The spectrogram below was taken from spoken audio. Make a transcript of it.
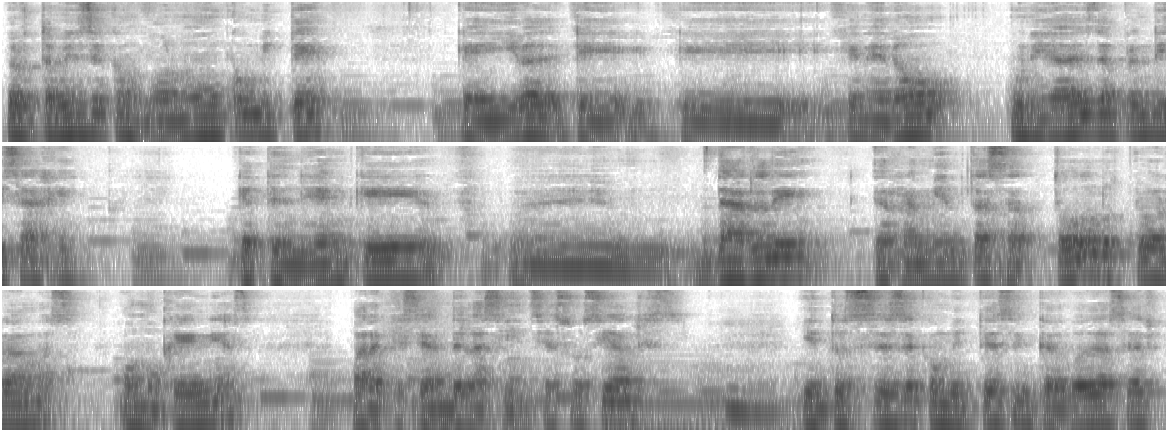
pero también se conformó un comité que, iba, que, que generó unidades de aprendizaje que tendrían que eh, darle herramientas a todos los programas homogéneas para que sean de las ciencias sociales. Y entonces ese comité se encargó de hacer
